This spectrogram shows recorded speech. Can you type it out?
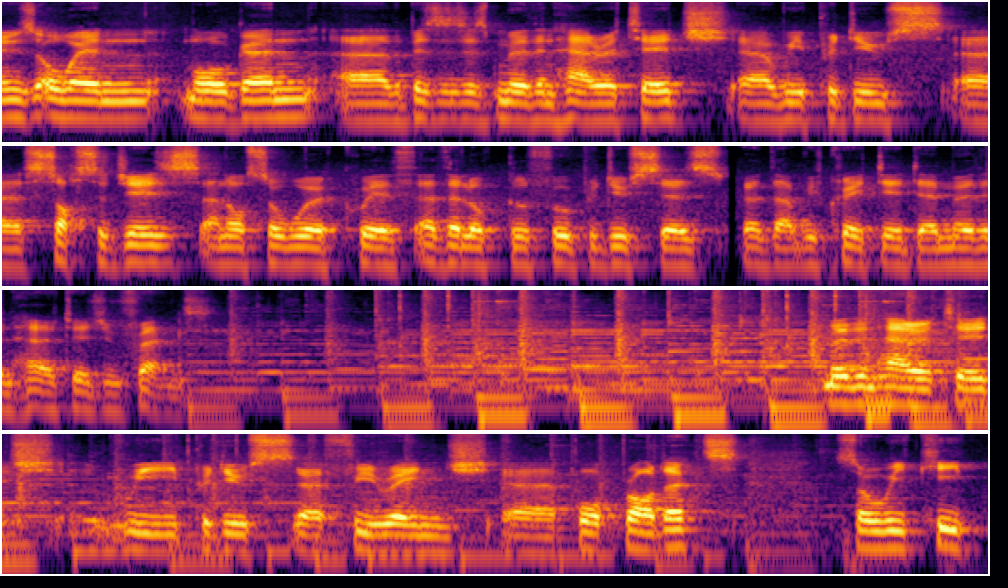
name is Owen Morgan. Uh, the business is Merthin Heritage. Uh, we produce uh, sausages and also work with other local food producers that we've created uh, Merthin Heritage and Friends. Merthin Heritage, we produce uh, free-range uh, pork products. So we keep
